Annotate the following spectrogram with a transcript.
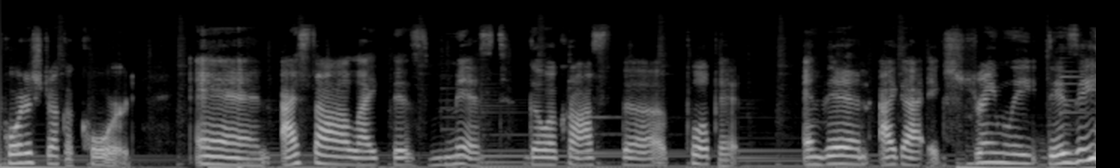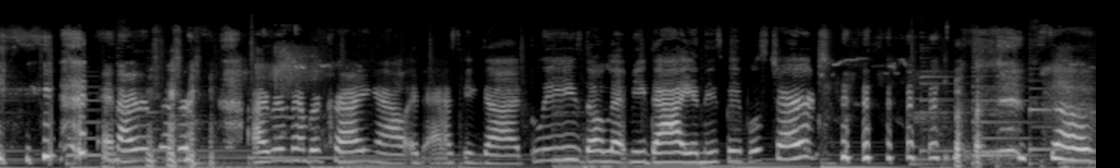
Porter struck a chord. And I saw like this mist go across the pulpit and then I got extremely dizzy and I remember I remember crying out and asking God, please don't let me die in these people's church. so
